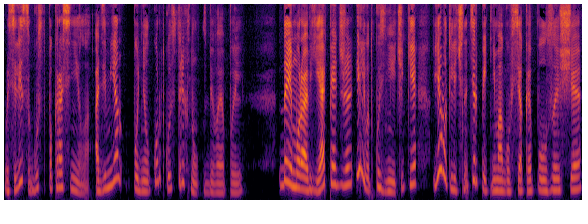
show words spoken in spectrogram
Василиса густо покраснела, а Демьян поднял куртку и встряхнул, сбивая пыль. Да и муравьи опять же, или вот кузнечики. Я вот лично терпеть не могу всякое ползающее.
